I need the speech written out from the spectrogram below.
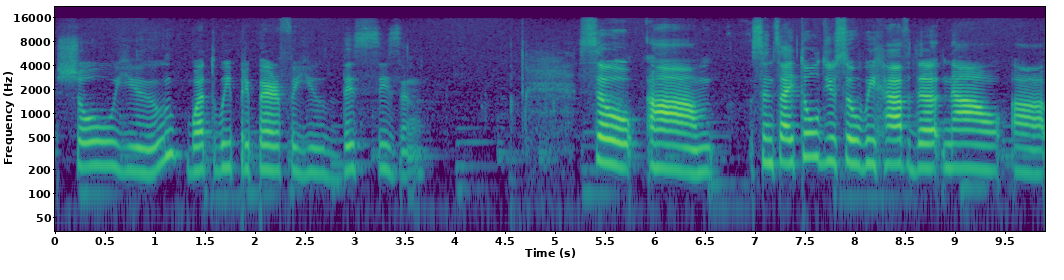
show you what we prepare for you this season. So um, since I told you, so we have the now uh,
